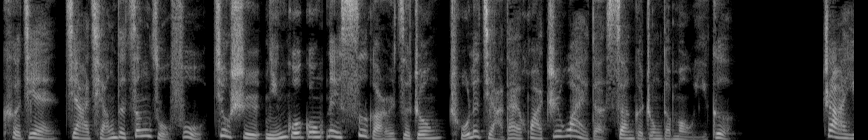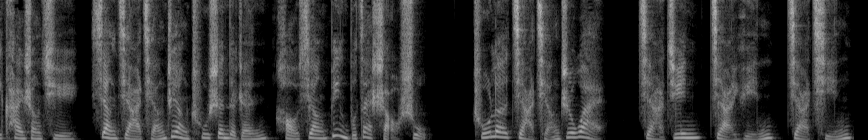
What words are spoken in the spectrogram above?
可见贾强的曾祖父就是宁国公那四个儿子中，除了贾代化之外的三个中的某一个。乍一看上去，像贾强这样出身的人，好像并不在少数。除了贾强之外，贾军、贾云、贾琴、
